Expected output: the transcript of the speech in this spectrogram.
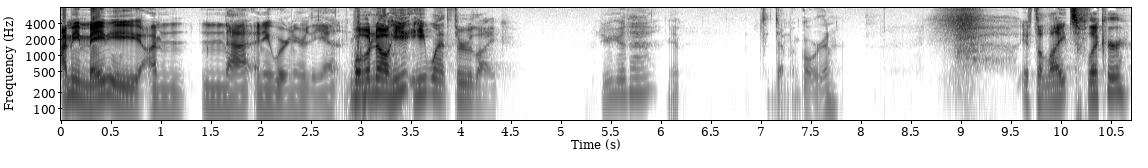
I mean, maybe I'm not anywhere near the end. Well, but no, he he went through like Do you hear that? Yep. It's a Demogorgon. If the lights flicker,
